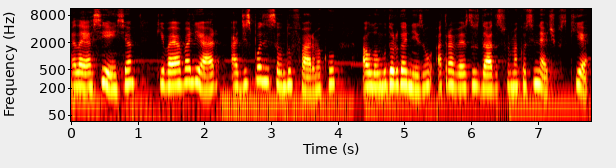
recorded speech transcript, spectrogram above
ela é a ciência que vai avaliar a disposição do fármaco ao longo do organismo através dos dados farmacocinéticos, que é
